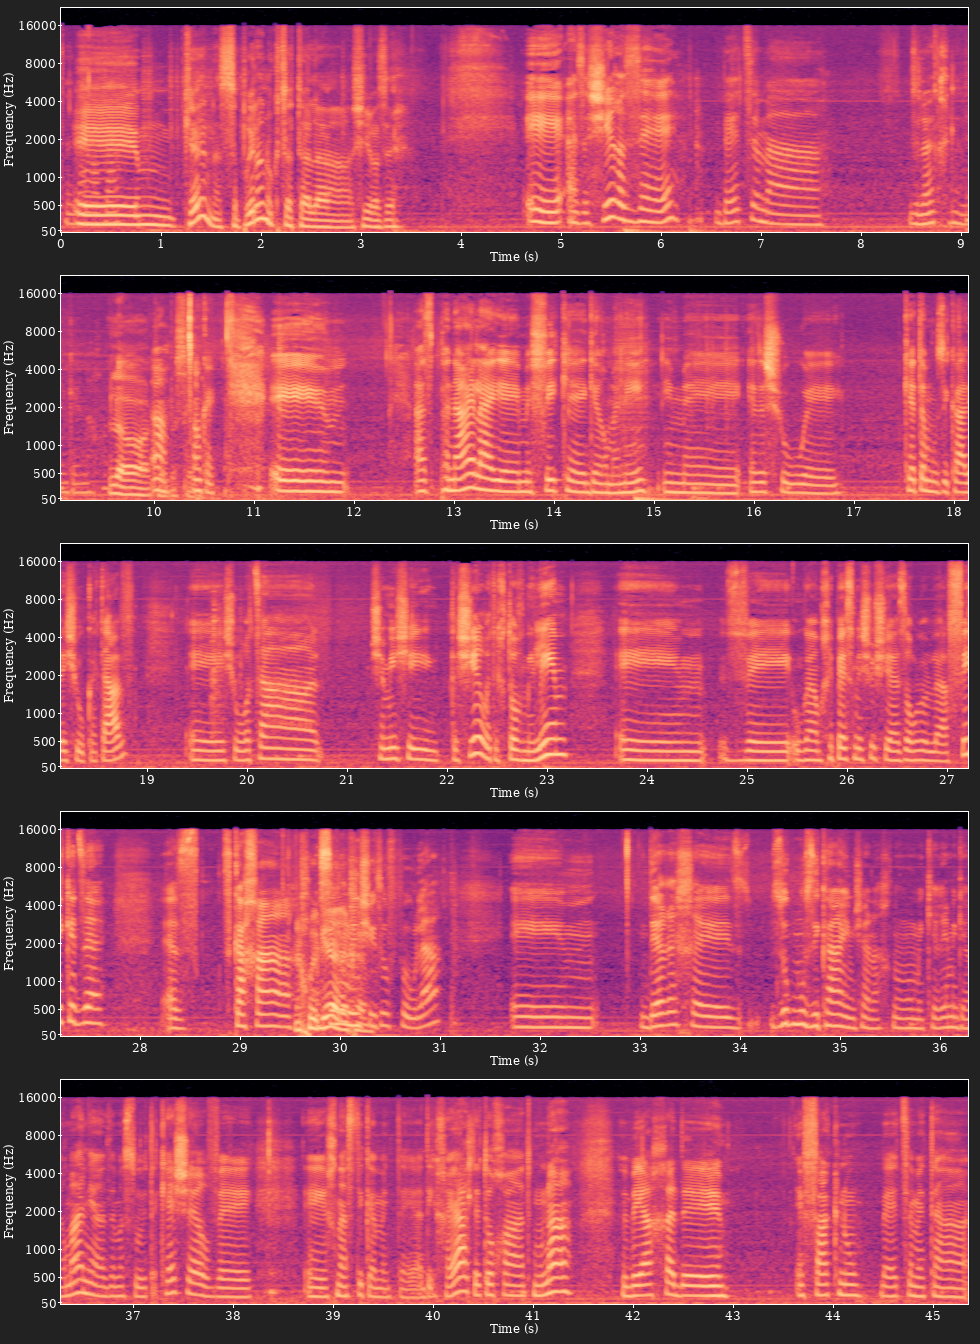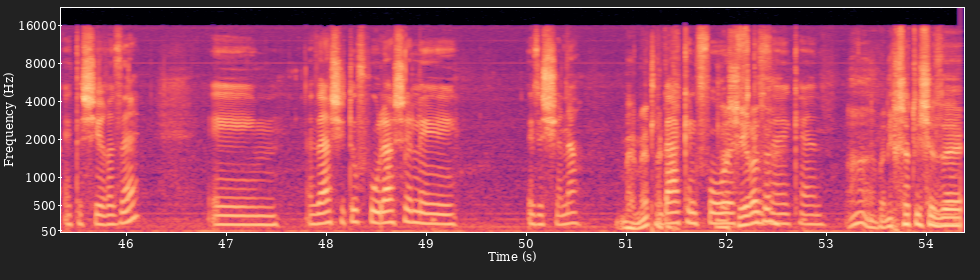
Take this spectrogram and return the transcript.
תודה אה, רבה. כן, אז ספרי לנו קצת על השיר הזה. אה, אז השיר הזה, בעצם ה... זה לא יתחיל לנגן, נכון? לא, אה, הכל בסדר. אוקיי. אה, אז פנה אליי אה, מפיק אה, גרמני עם אה, איזשהו אה, קטע מוזיקלי שהוא כתב, אה, שהוא רצה שמישהי תשיר ותכתוב מילים, אה, והוא גם חיפש מישהו שיעזור לו להפיק את זה, אז, ככה עשינו מין? שיתוף פעולה. אה, דרך אה, זוג מוזיקאים שאנחנו מכירים מגרמניה, אז הם עשו את הקשר, והכנסתי גם את אה, עדי חייט לתוך התמונה, וביחד אה, הפקנו בעצם את, ה, את השיר הזה. אה, אז זה היה שיתוף פעולה של איזה שנה. באמת? back and forth. לשיר הזה? כזה, כן. אה, ואני חשבתי שזה...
